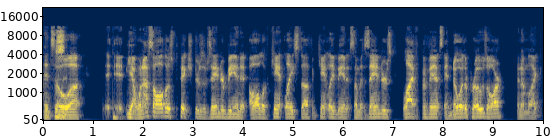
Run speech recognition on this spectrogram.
And so, uh, it- yeah, when I saw all those pictures of Xander being at all of Cantlay stuff and Cantlay being at some of Xander's life events and no other pros are, and I'm like,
